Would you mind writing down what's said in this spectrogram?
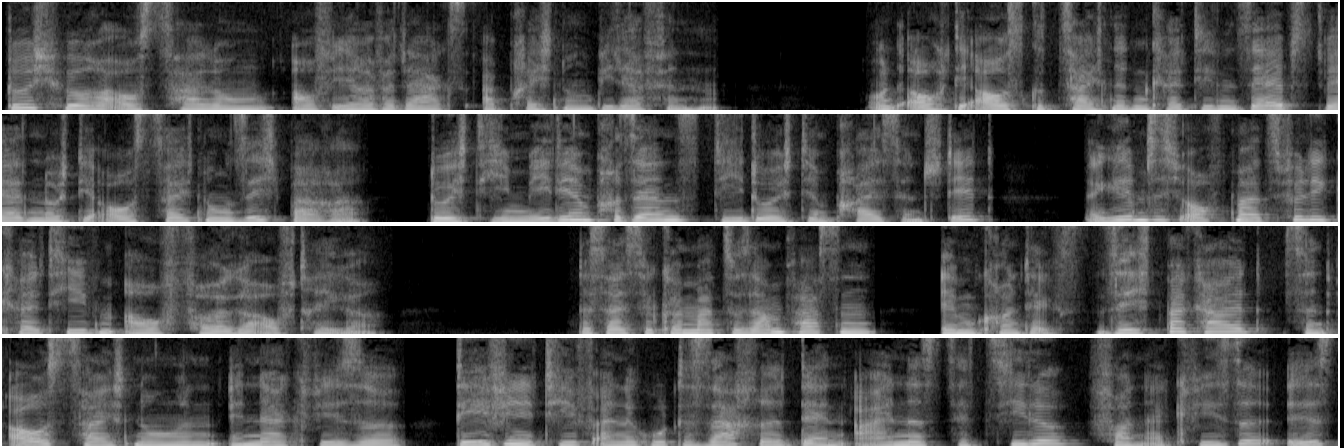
durch höhere Auszahlungen auf ihrer Vertragsabrechnung wiederfinden. Und auch die ausgezeichneten Kreativen selbst werden durch die Auszeichnung sichtbarer. Durch die Medienpräsenz, die durch den Preis entsteht, ergeben sich oftmals für die Kreativen auch Folgeaufträge. Das heißt, wir können mal zusammenfassen, im Kontext Sichtbarkeit sind Auszeichnungen in der Akquise definitiv eine gute Sache, denn eines der Ziele von Akquise ist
